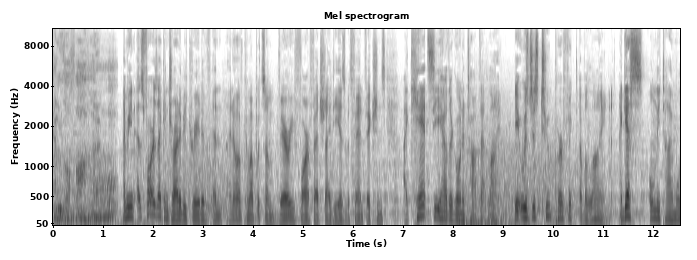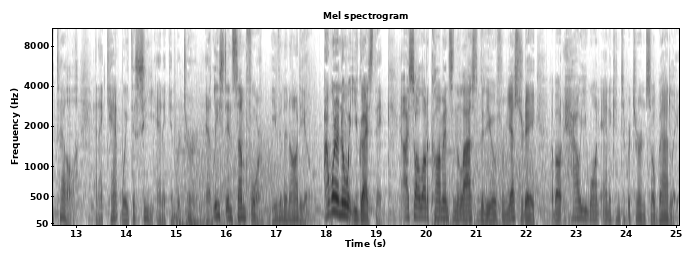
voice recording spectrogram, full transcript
am your father. I mean, as far as I can try to be creative, and I know I've come up with some very far fetched ideas with fan fictions, I can't see how they're going to top that line. It was just too perfect of a line. I guess only time will tell, and I can't wait to see Anakin return, at least in some form, even in audio. I want to know what you guys think. I saw a lot of comments in the last video from yesterday about how you want Anakin to return so badly.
